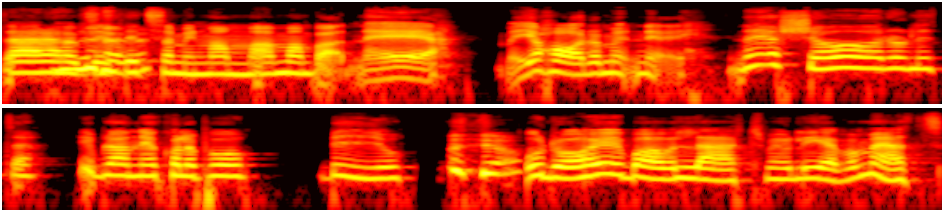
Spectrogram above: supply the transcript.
Där har jag blivit lite som min mamma. Man bara nej, men jag har dem, nej. När jag kör och lite. Ibland när jag kollar på bio. Ja. Och då har jag ju bara lärt mig att leva med att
